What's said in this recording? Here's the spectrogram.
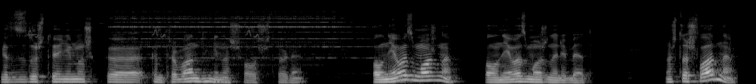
Это за то, что я немножко контрабанды не нашел, что ли? Вполне возможно. Вполне возможно, ребят. Ну что ж, ладно.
